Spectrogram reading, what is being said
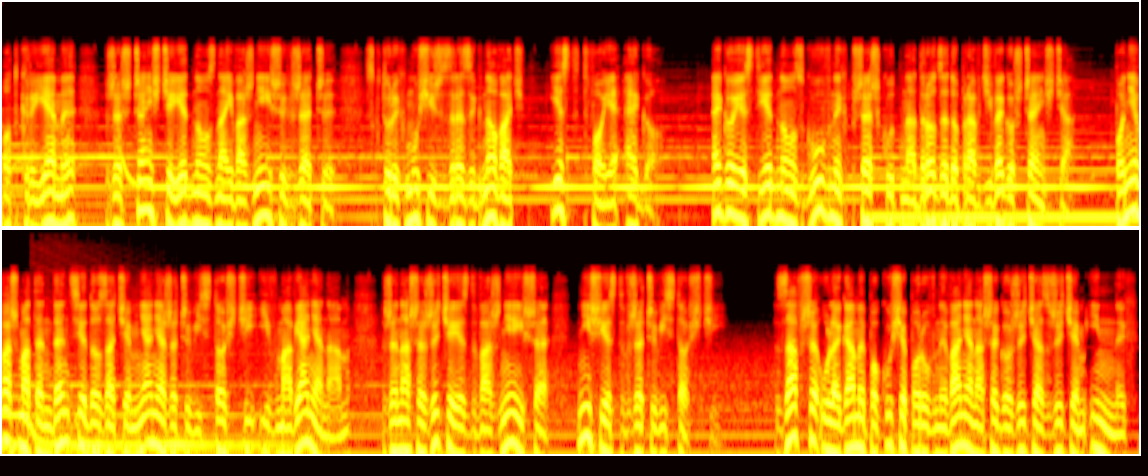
odkryjemy, że szczęście jedną z najważniejszych rzeczy, z których musisz zrezygnować, jest Twoje ego. Ego jest jedną z głównych przeszkód na drodze do prawdziwego szczęścia, ponieważ ma tendencję do zaciemniania rzeczywistości i wmawiania nam, że nasze życie jest ważniejsze niż jest w rzeczywistości. Zawsze ulegamy pokusie porównywania naszego życia z życiem innych,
